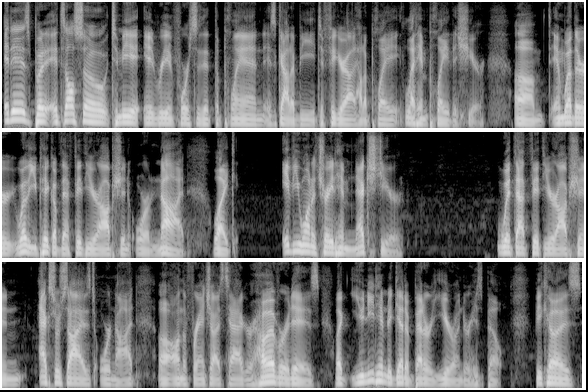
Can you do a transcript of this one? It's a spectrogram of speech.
It is, but it's also to me it reinforces that the plan has got to be to figure out how to play, let him play this year, um, and whether whether you pick up that fifth year option or not, like if you want to trade him next year with that fifth year option exercised or not uh, on the franchise tag or however it is, like you need him to get a better year under his belt because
